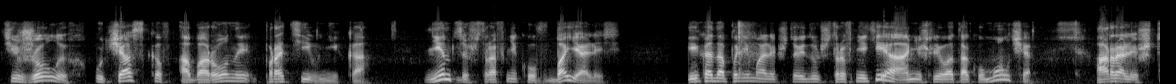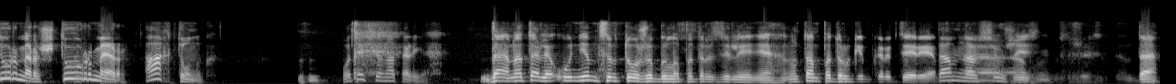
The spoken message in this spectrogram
тяжелых участков обороны противника. Немцы штрафников боялись. И когда понимали, что идут штрафники, а они шли в атаку молча, орали «Stürmer! Stürmer! Achtung!» Вот и все, Наталья. Да, Наталья, у немцев тоже было подразделение, но там по другим критериям. Там на всю э, жизнь. Да.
